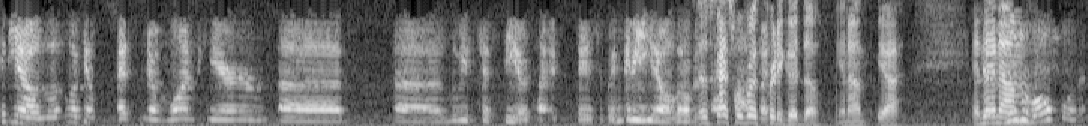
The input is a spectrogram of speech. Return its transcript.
You know, lo- looking at you know Juan Pierre, uh, uh, Luis Castillo type, basically. Maybe you know a little bit. Those guys were both pretty good, though. You know, yeah. And There's, then, um, there's a role for it.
